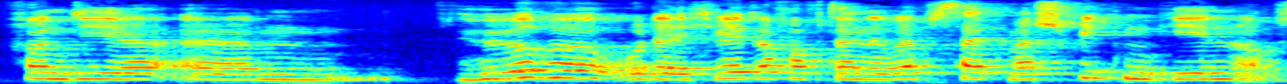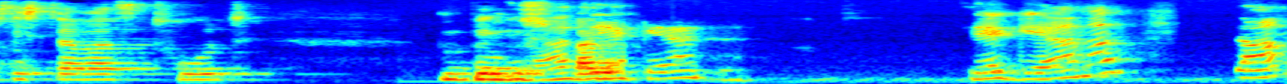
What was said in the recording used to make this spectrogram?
von dir ähm, höre oder ich werde auch auf deine Website mal spicken gehen, ob sich da was tut. Und bin ja, gespannt. Sehr gerne. Sehr gerne. Dann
